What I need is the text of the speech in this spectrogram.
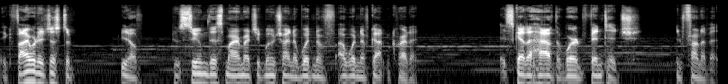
if I were to just to, you know, consume this Magic Moonshine, I wouldn't have I wouldn't have gotten credit. It's got to have the word vintage in front of it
